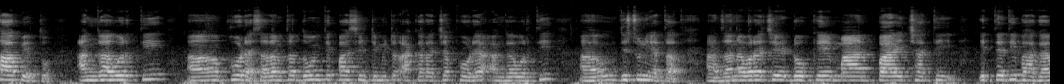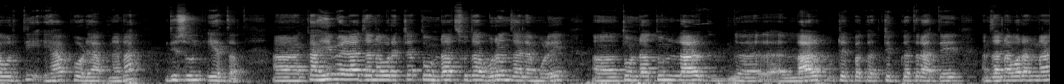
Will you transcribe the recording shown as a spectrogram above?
ताप येतो. अंगावरती फोड्या साधारणतः दोन ते पाच सेंटीमीटर आकाराच्या फोड्या अंगावरती दिसून येतात. जनावराचे डोके मान पाय छाती इत्यादी भागावरती ह्या फोड्या आपल्याला दिसून येतात. काही वेळा जनावराच्या तोंडात सुद्धा उरण झाल्यामुळे तोंडातून लाळ लाळ टिपक टिपकत राहते. जनावरांना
